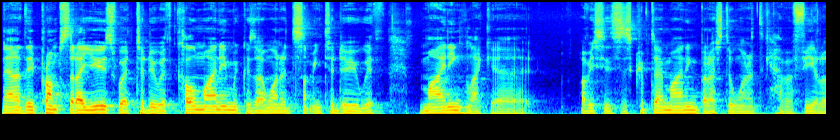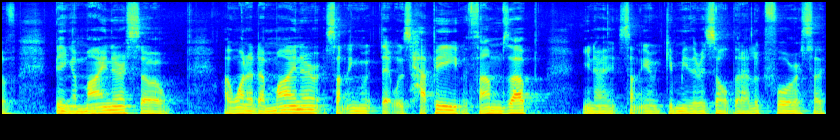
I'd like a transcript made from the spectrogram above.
Now the prompts that I used were to do with coal mining because I wanted something to do with mining like uh, obviously this is crypto mining but I still wanted to have a feel of being a miner. So I wanted a miner something that was happy with thumbs up you know something that would give me the result that I looked for. So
